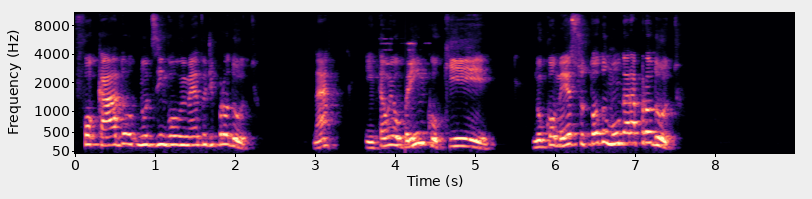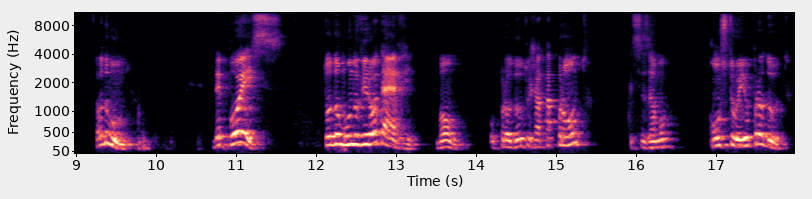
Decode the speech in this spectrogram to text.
focado no desenvolvimento de produto, né? Então, eu brinco que no começo todo mundo era produto. Todo mundo. Depois, todo mundo virou dev. Bom, o produto já está pronto, precisamos construir o produto.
